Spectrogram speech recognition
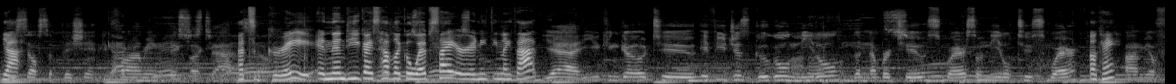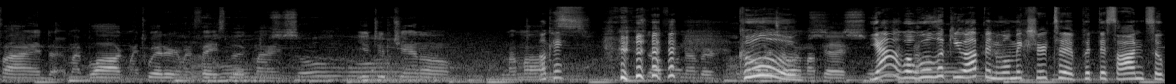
Yeah. be self-sufficient in farming, things like that. That's So, great. And then do you guys have like a website or anything like that? Yeah, you can go to if you just Google needle the number two square, so needle two square. Okay. Um, you'll find my blog, my Twitter, my Facebook, my YouTube channel, my mom's Okay. cell phone number. Cool. Okay. Yeah, well, we'll look you up and we'll make sure to put this on so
